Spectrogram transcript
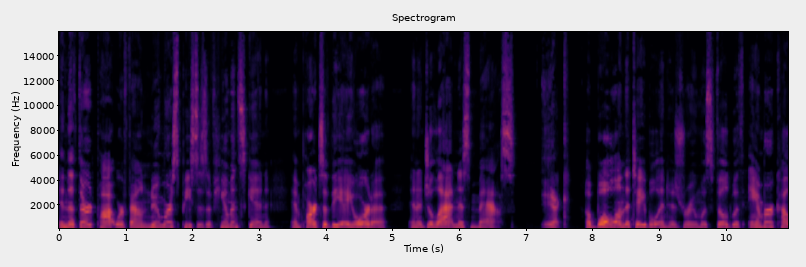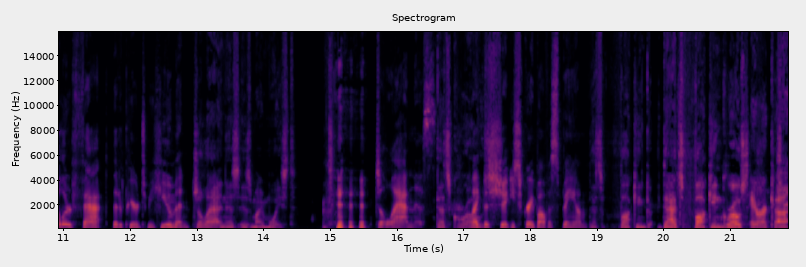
In the third pot were found numerous pieces of human skin and parts of the aorta in a gelatinous mass. Ick. A bowl on the table in his room was filled with amber colored fat that appeared to be human. Gelatinous is my moist. Gelatinous. That's gross. Like the shit you scrape off a spam. That's fucking. gr- That's fucking gross, Erica.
